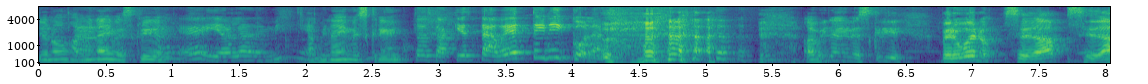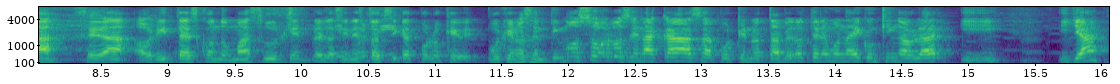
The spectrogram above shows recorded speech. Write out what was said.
yo no, a mí nadie me escribe. Eh, eh, y habla de mí. A mí nadie me escribe. Entonces aquí está Betty y Nicolás. A mí nadie me escribe. Pero bueno, se da, se da, se da. Ahorita es cuando más surgen relaciones por tóxicas por lo que, porque nos sentimos solos en la casa, porque no, tal vez no tenemos nadie con quien hablar y, y ya.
